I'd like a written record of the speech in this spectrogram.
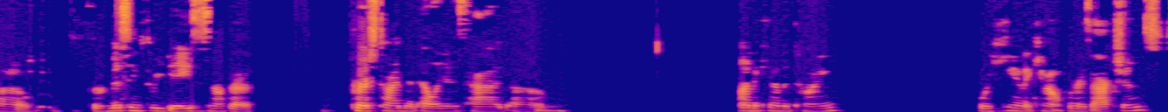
Uh, for missing three days is not the first time that Elliot has had um, unaccounted time where he can't account for his actions.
